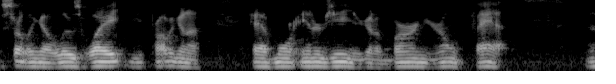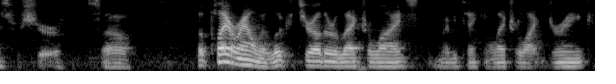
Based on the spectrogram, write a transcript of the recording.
certainly going to lose weight. You're probably going to have more energy and you're going to burn your own fat. That's for sure. So, but play around with it. Look at your other electrolytes, maybe take an electrolyte drink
